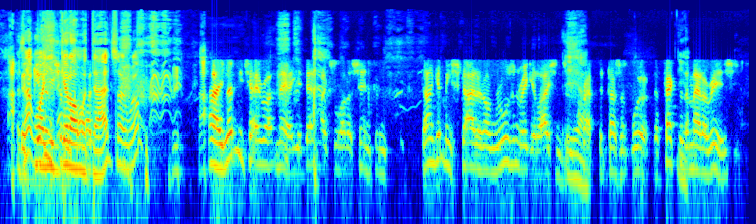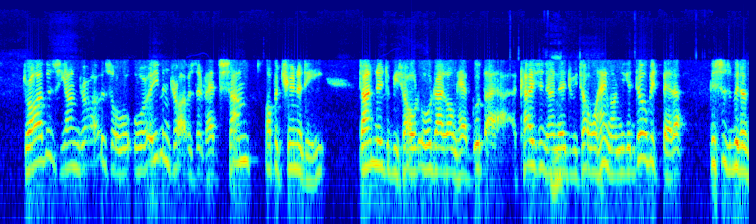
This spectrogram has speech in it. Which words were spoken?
Is that why you get on with Dad so well? Hey, let me tell you right now, your dad makes a lot of sense, and don't get me started on rules and regulations and Yeah. crap that doesn't work. The fact of Yeah. the matter is, drivers, young drivers, or, or even drivers that have had some opportunity, don't need to be told all day long how good they are. Occasionally, they mm-hmm. need to be told, well, hang on, you can do a bit better. This is a bit of,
